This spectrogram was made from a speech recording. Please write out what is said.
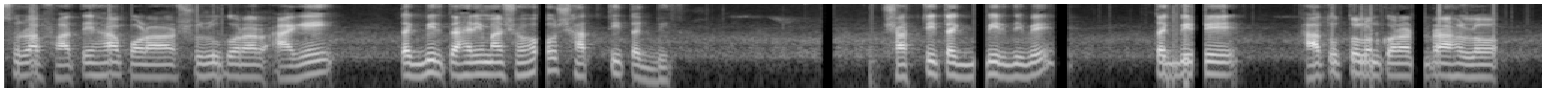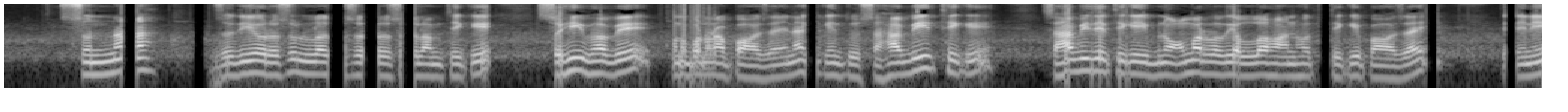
সুরা ফাতেহা পড়া শুরু করার আগে তাকবীর তাহারিমা সহ সাতটি তাকবীর। সাতটি তাকবীর দিবে। তাকবীরে হাত উত্তোলন করাটা হলো সুন্না যদিও রসুল্লাহ সাল্লাম থেকে সহিভাবে কোনো বর্ণনা পাওয়া যায় না, কিন্তু সাহাবি থেকে, সাহাবিদের থেকে ইবনু অমর রদি আল্লাহ আনহ থেকে পাওয়া যায়। তিনি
